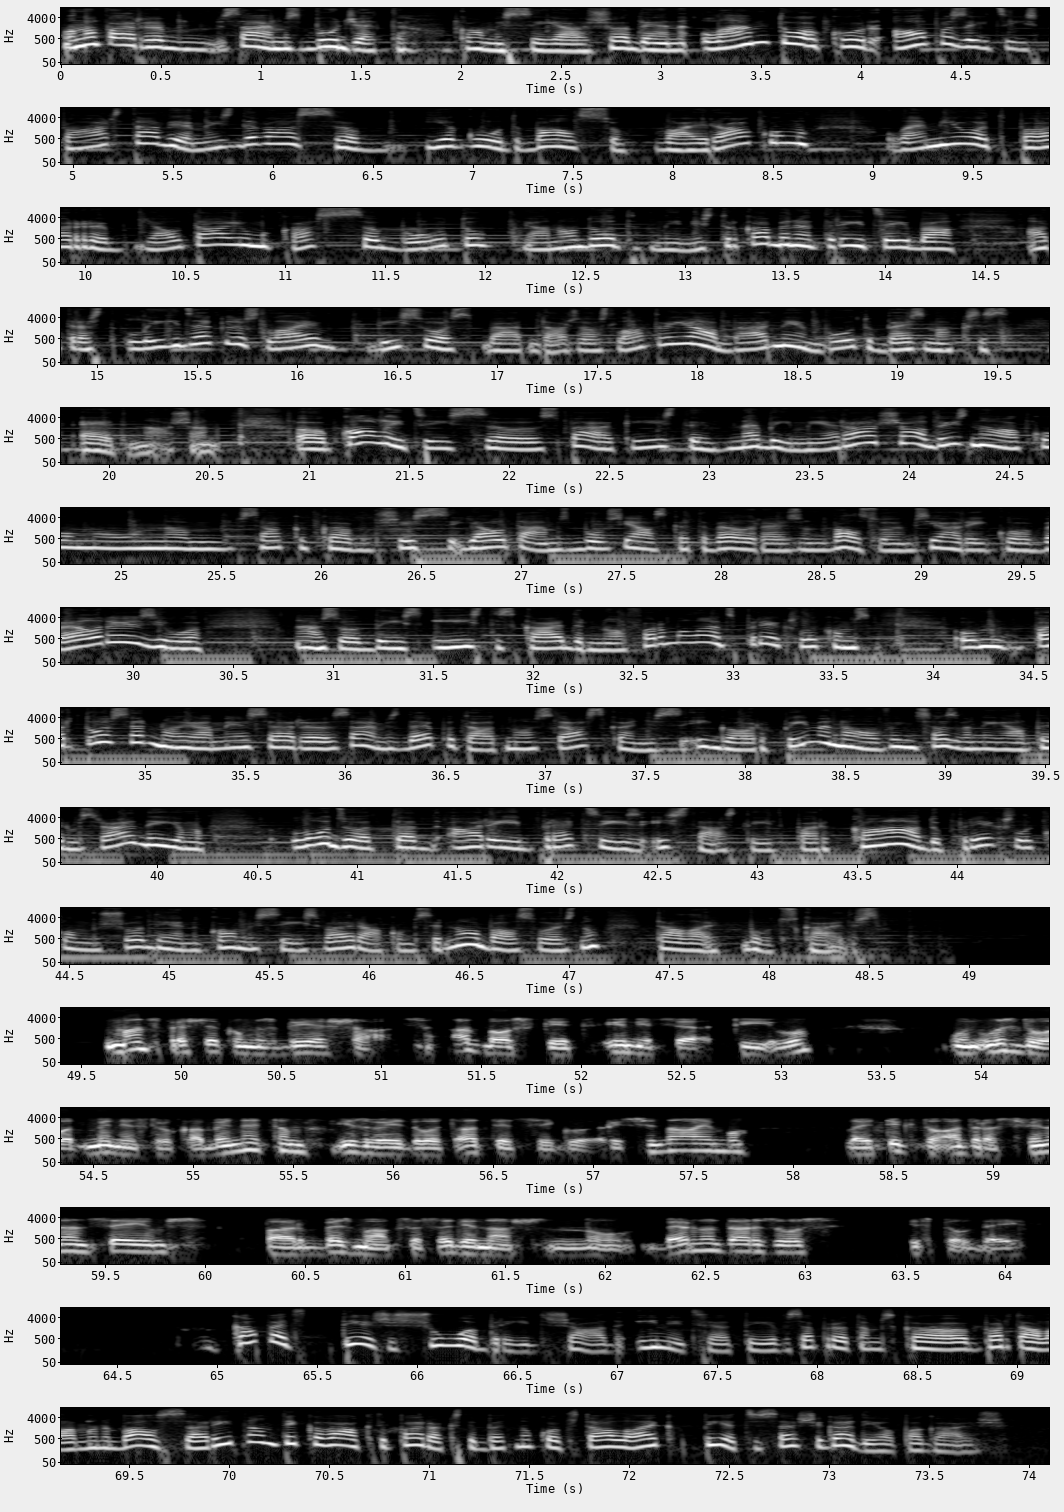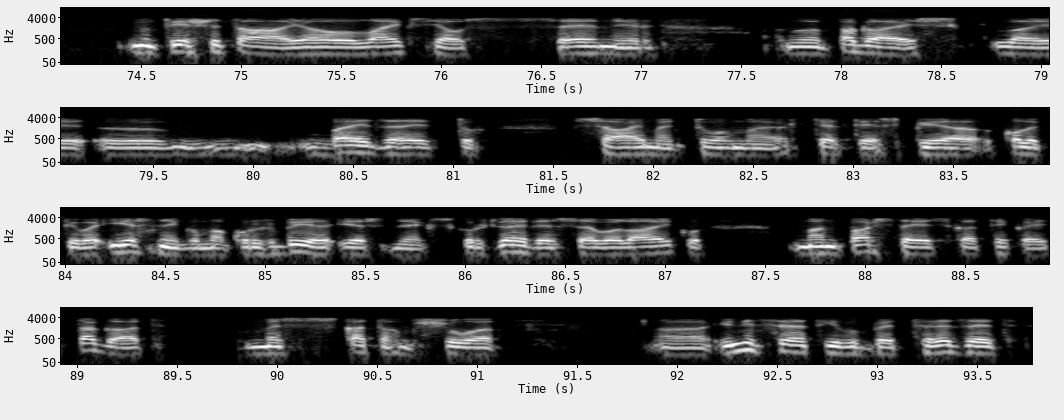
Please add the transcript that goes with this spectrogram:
Un nu par Saimas budžeta komisijā šodien lemto, kur opozīcijas pārstāvjiem izdevās iegūt balsu vairākumu, lemjot par jautājumu, kas būtu jānodod ministru kabineta rīcībā, atrast līdzekļus, lai visos bērnu dārzos Latvijā bērniem būtu bezmaksas ēdināšana. Koalīcijas spēki īsti nebija mierā ar šādu iznākumu un saka, ka šis jautājums būs jāskata vēlreiz un balsojums jārīko vēlreiz vēlreiz, jo nesot bijis īsti skaidri noformulēts priekšlikums. Un par to sarunājāmies ar saimnes deputātu no Saskaņas Igoru Pimenovu. Viņu sazvanījām pirms raidījuma, lūdzot arī precīzi izstāstīt, par kādu priekšlikumu šodien komisijas vairākums ir nobalsojis, nu, tā lai būtu skaidrs. Mans priekšlikums bija šāds - atbalstīt iniciatīvu un uzdot ministru kabinetam izveidot attiecīgo risinājumu, lai tiktu atrasts finansējums par bezmaksas ēdināšanu bērnu dārzos izpildēji. Kāpēc tieši šobrīd šāda iniciatīva? Saprotams, ka portālā mana balss arī tam tika vākti paraksti, bet nu, kopš tā laika 5, 6 gadi jau pagājuši. Nu, tieši tā, jau laiks jau sen ir nu, pagājis, lai um, beidzētu saimē tomēr ķerties pie kolektīva iesnieguma, kurš bija iesniegts, kurš gaidīja savu laiku. Uh, man pārsteidz, ka tikai tagad mēs skatām šo uh, iniciatīvu, bet redzēt,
